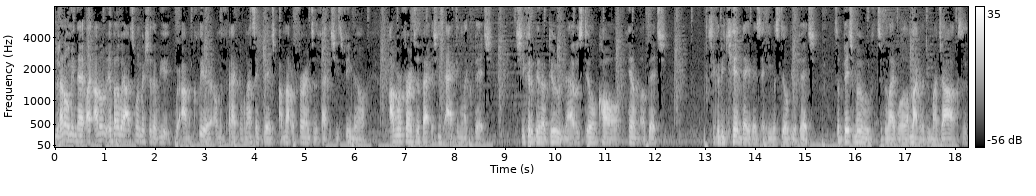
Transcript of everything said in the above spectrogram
And I don't mean that like I don't. And by the way, I just want to make sure that we I'm clear on the fact that when I say bitch, I'm not referring to the fact that she's female. I'm referring to the fact that she's acting like a bitch. She could have been a dude, and I would still call him a bitch. She could be Ken Davis, and he would still be a bitch. It's a bitch move to be like, well, I'm not going to do my job because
